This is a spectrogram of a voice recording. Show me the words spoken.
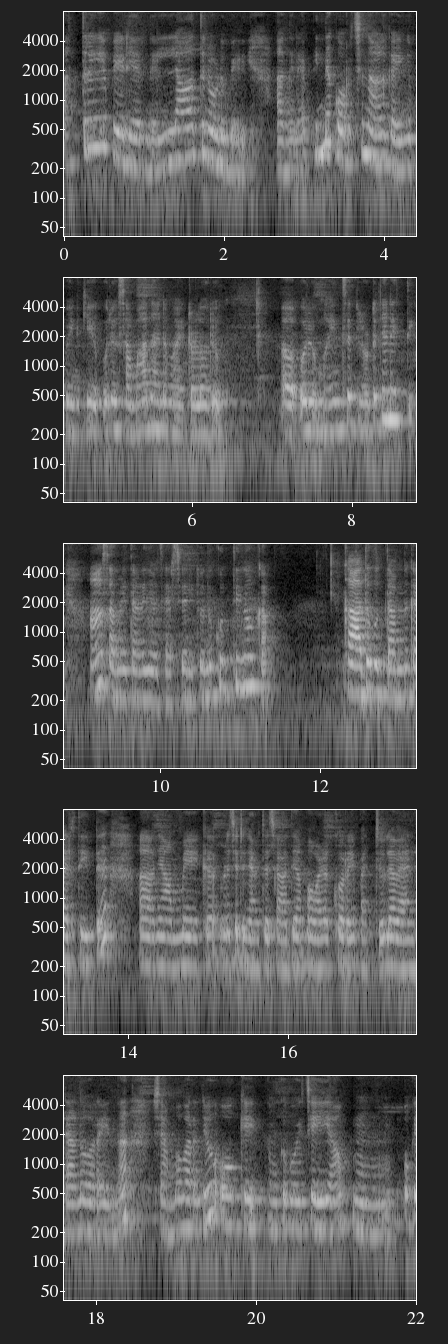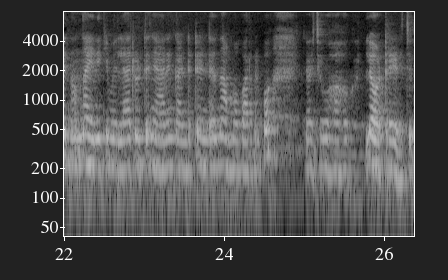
അത്രയും പേടിയായിരുന്നു എല്ലാത്തിനോടും പേടി. അങ്ങനെ പിന്നെ കുറച്ച് നാൾ കഴിഞ്ഞപ്പോൾ എനിക്ക് ഒരു സമാധാനമായിട്ടുള്ള ഒരു ഒരു മൈൻഡ് സെറ്റിലോട്ട് ഞാൻ എത്തി. ആ സമയത്താണ് ഞാൻ വിചാരിച്ചത് എനിക്കൊന്ന് കുത്തി നോക്കാം. കാത് കുത്താമെന്ന് കരുതിയിട്ട് ഞാൻ അമ്മയൊക്കെ വിളിച്ചിട്ട് ഞാൻ വിചാരിച്ചു ആദ്യം അമ്മ വഴക്ക് പറയും പറ്റില്ല വേണ്ട എന്ന് പറയുന്ന. പക്ഷെ അമ്മ പറഞ്ഞു ഓക്കെ നമുക്ക് പോയി ചെയ്യാം. ഓക്കെ നന്നായിരിക്കും. എല്ലാവരും ഇട്ട് ഞാനും കണ്ടിട്ടുണ്ട് എന്ന് അമ്മ പറഞ്ഞപ്പോൾ ഞാൻ വെച്ചു ലോട്ടറി അടിച്ചു.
